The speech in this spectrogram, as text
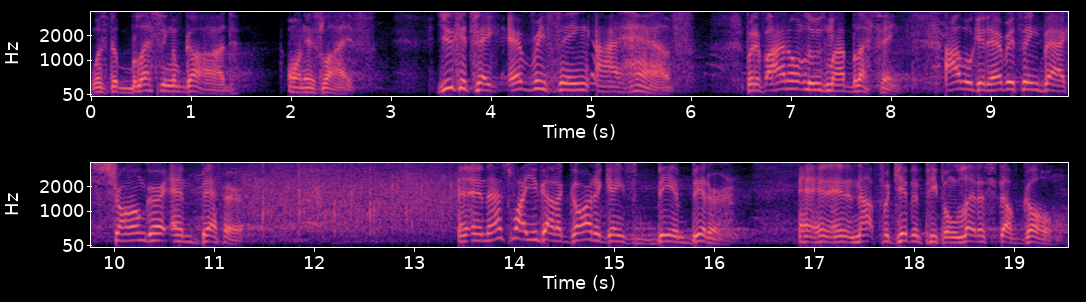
was the blessing of God on his life. You could take everything I have, but if I don't lose my blessing, I will get everything back stronger and better. And, and that's why you got to guard against being bitter and, and not forgiving people and letting stuff go.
